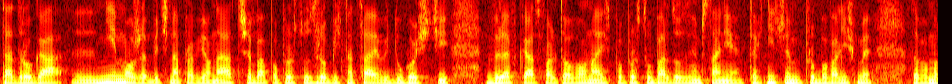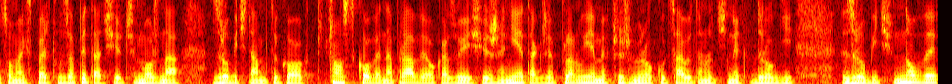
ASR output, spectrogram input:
ta droga y, nie może być naprawiona. Trzeba po prostu zrobić na całej długości wylewkę asfaltową. Ona jest po prostu w bardzo złym stanie technicznym. Próbowaliśmy za pomocą ekspertów zapytać się, czy można zrobić tam tylko cząstkowe naprawy. Okazuje się, że nie, także planujemy w przyszłym roku cały ten odcinek drogi zrobić nowy,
